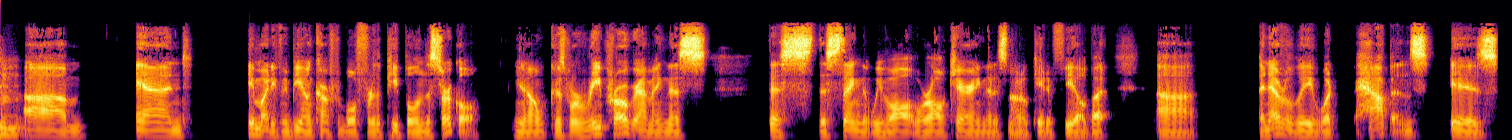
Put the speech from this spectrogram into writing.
mm-hmm. um, and it might even be uncomfortable for the people in the circle you know because we're reprogramming this this this thing that we've all we're all carrying that it's not okay to feel but uh inevitably what happens is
